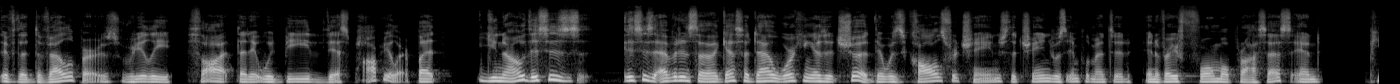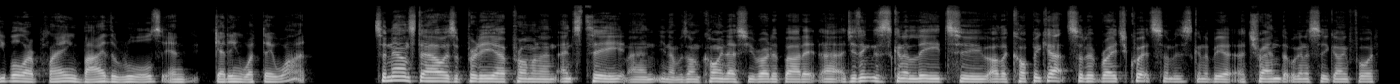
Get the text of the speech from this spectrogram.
if the developers really thought that it would be this popular. But you know, this is this is evidence that I guess a DAO working as it should. There was calls for change. The change was implemented in a very formal process, and people are playing by the rules and getting what they want. So Nouns DAO is a pretty uh, prominent entity, and you know it was on CoinDesk. You wrote about it. Uh, do you think this is going to lead to other copycat sort of rage quits? And is this going to be a, a trend that we're going to see going forward?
